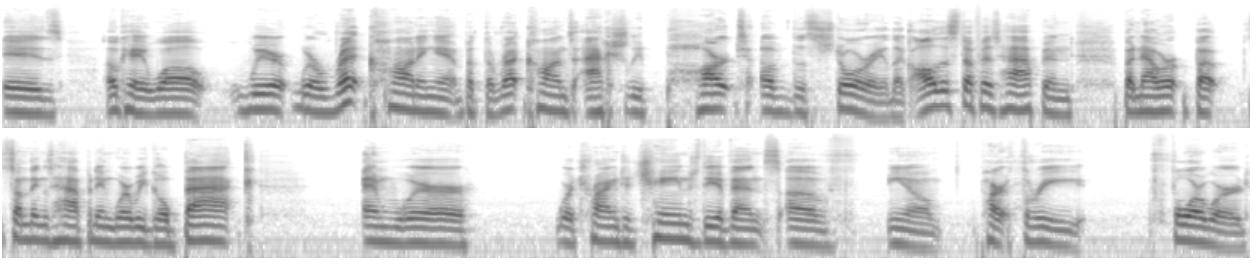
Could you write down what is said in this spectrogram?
is okay well we're we're retconning it but the retcon's actually part of the story like all this stuff has happened but now we're but something's happening where we go back and we're we're trying to change the events of you know part three forward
